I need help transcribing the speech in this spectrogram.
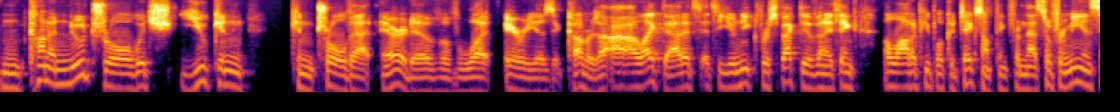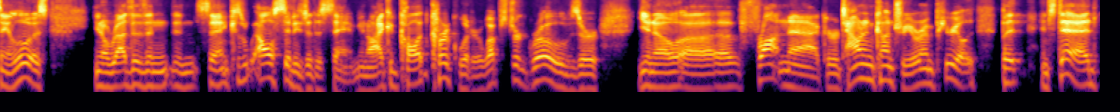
kind of neutral, which you can control that narrative of what areas it covers. I, I, like that. It's it's a unique perspective, and I think a lot of people could take something from that. So for me in St. Louis, you know, rather than, than saying, because all cities are the same. You know, I could call it Kirkwood or Webster Groves or, you know, uh, Frontenac or Town and Country or Imperial. But instead,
